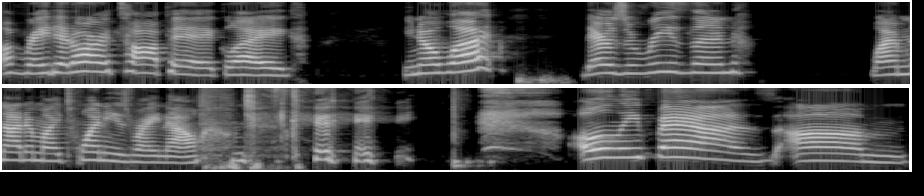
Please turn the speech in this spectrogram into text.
a rated R topic. Like, you know what? There's a reason why I'm not in my 20s right now. I'm just kidding. OnlyFans. Um,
